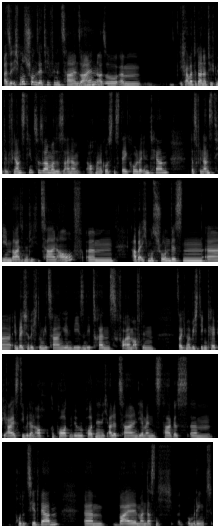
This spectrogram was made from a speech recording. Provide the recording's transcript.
Also ich muss schon sehr tief in den Zahlen sein. Mhm. Also ähm, ich arbeite da natürlich mit dem Finanzteam zusammen, also es ist einer auch meiner größten Stakeholder intern. Das Finanzteam bereitet natürlich die Zahlen auf, ähm, aber ich muss schon wissen, äh, in welche Richtung die Zahlen gehen, wie sind die Trends, vor allem auf den, sage ich mal, wichtigen KPIs, die wir dann auch reporten. Wir reporten ja nicht alle Zahlen, die am Ende des Tages ähm, produziert werden, ähm, weil man das nicht unbedingt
